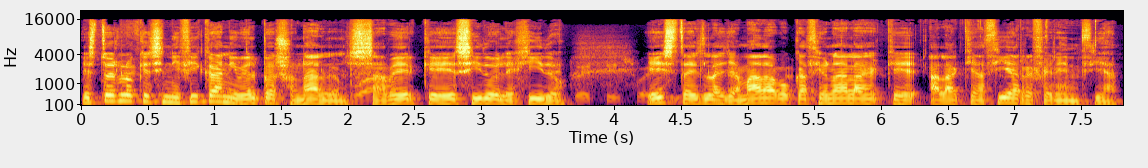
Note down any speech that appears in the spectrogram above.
Esto es lo que significa a nivel personal, saber que he sido elegido. Esta es la llamada vocacional a, a la que hacía referencia.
